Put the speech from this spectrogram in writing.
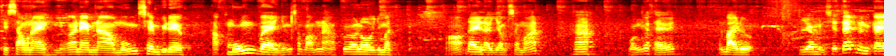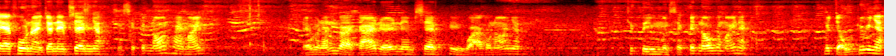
thì sau này những anh em nào muốn xem video hoặc muốn về những sản phẩm nào cứ alo cho mình. Đó đây là dòng smart ha vẫn có thể đánh bài được. Giờ mình sẽ test lên cây iPhone này cho anh em xem nha mình sẽ kết nối hai máy để mình đánh vài cái để anh em xem cái hiệu quả của nó nha. Trước tiên mình sẽ kết nối cái máy này. Máy chủ trước nha.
